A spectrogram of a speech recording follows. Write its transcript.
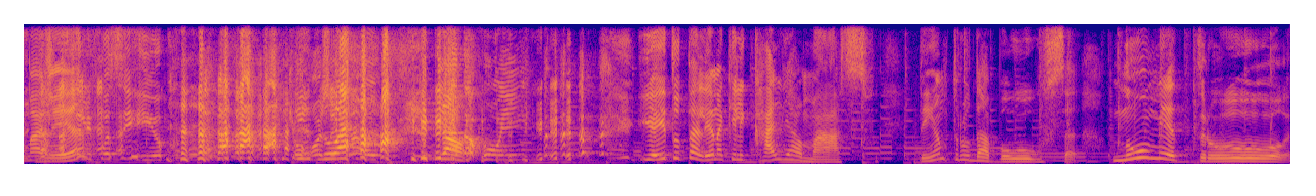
Imagina Né? se ele fosse rico. que horror, Não é- gente. Não. piada ruim. E aí tu tá lendo aquele calhamaço dentro da bolsa, no metrô,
